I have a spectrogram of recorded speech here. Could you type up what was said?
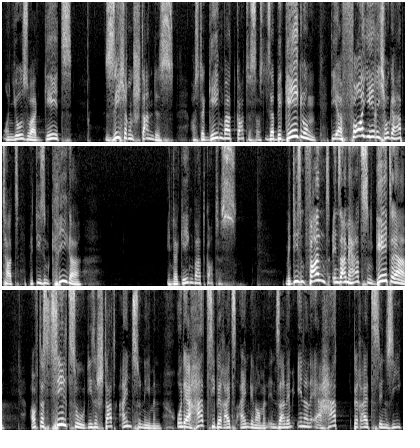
Und Josua geht sicheren Standes aus der Gegenwart Gottes, aus dieser Begegnung, die er vor Jericho gehabt hat, mit diesem Krieger in der Gegenwart Gottes. Mit diesem Pfand in seinem Herzen geht er auf das Ziel zu, diese Stadt einzunehmen. Und er hat sie bereits eingenommen in seinem Innern. Er hat bereits den Sieg.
